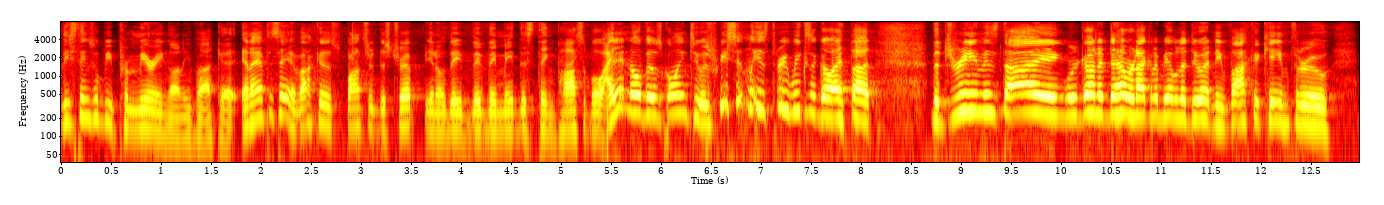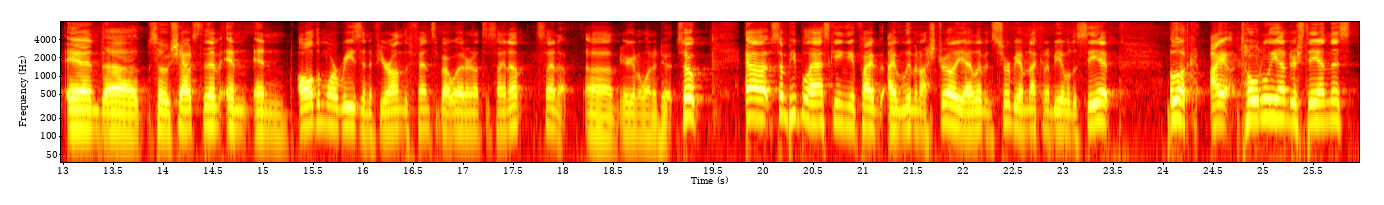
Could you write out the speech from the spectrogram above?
these things will be premiering on Evoca. And I have to say, Evoca sponsored this trip. You know, they, they they made this thing possible. I didn't know if it was going to. As recently as three weeks ago, I thought the dream is dying. We're going to down. We're not going to be able to do it. And Evoca came through, and uh, so shouts to them. And and all the more reason if you're on the fence about whether or not to sign up, sign up. Um, you're going to want to do it. So. Uh, some people asking if I, I live in Australia, I live in Serbia, I'm not going to be able to see it. Look, I totally understand this.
